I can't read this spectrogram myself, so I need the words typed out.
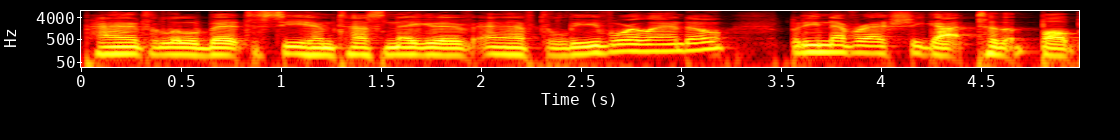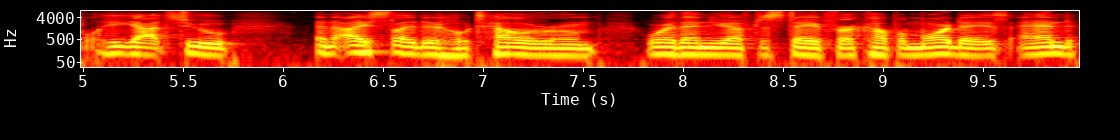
panicked a little bit to see him test negative and have to leave Orlando, but he never actually got to the bubble. He got to an isolated hotel room where then you have to stay for a couple more days. And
